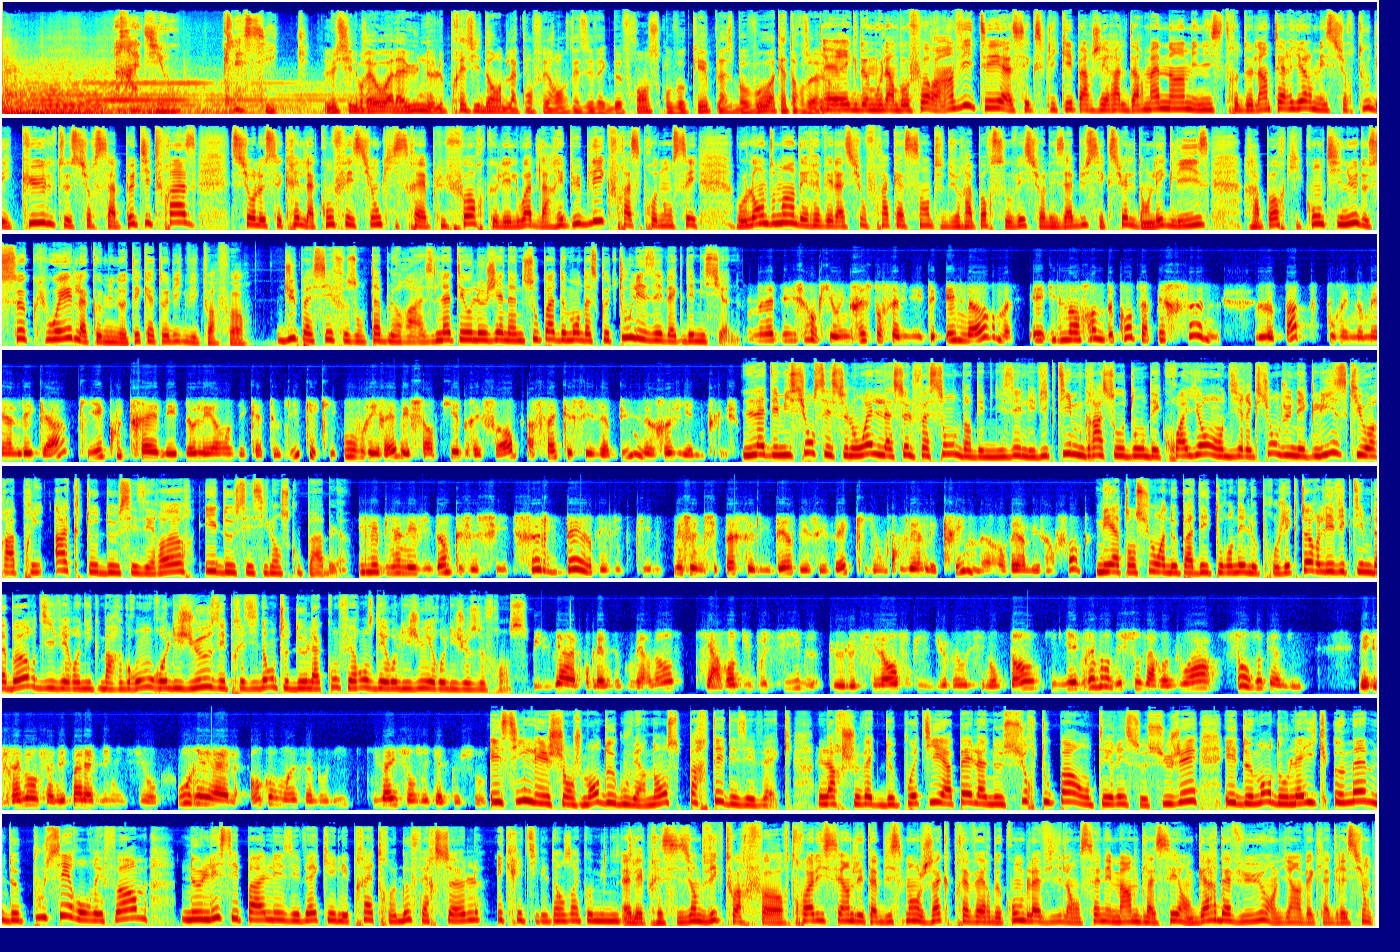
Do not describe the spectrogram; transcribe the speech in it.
Radio Classique. Lucille Bréau à la une, le président de la conférence des évêques de France convoqué place Beauvau à 14h. Éric de Moulin-Beaufort invité à s'expliquer par Gérald Darmanin, ministre de l'Intérieur, mais surtout des cultes, sur sa petite phrase sur le secret de la confession qui serait plus fort que les lois de la République, phrase prononcée au lendemain des révélations fracassantes du rapport Sauvé sur les abus sexuels dans l'Église, rapport qui continue de secouer la communauté catholique Victoire Fort. Du passé, faisons table rase. La théologienne Anne Soupa demande à ce que tous les évêques démissionnent. On a des gens qui ont une responsabilité énorme et ils n'en rendent de compte à personne. Le pape pourrait nommer un légat qui écouterait les doléances des catholiques et qui ouvrirait les chantiers de réforme afin que ces abus ne reviennent plus. La démission, c'est selon elle la seule façon d'indemniser les victimes grâce aux dons des croyants en direction d'une église qui aura pris acte de ses erreurs et de ses silences coupables. Il est bien évident que je suis solidaire des victimes, mais je ne suis pas solidaire des évêques qui ont couvert les crimes envers les enfants. Mais attention à ne pas détourner le projecteur. Les victimes d'abord, dit Véronique Religieuse et présidente de la Conférence des religieux et religieuses de France. Il y a un problème de gouvernance qui a rendu possible que le silence puisse durer aussi longtemps, qu'il y ait vraiment des choses à revoir sans aucun doute. Mais vraiment, ça n'est pas la démission, ou réelle, encore moins symbolique, qui va y changer quelque chose. Et si les changements de gouvernance partaient des évêques? L'archevêque de Poitiers appelle à ne surtout pas enterrer ce sujet et demande aux laïcs eux-mêmes de pousser aux réformes. Ne laissez pas les évêques et les prêtres le faire seuls, écrit-il dans un communiqué. Les précisions de Victoire Fort. Trois lycéens de l'établissement Jacques Prévert de Comblaville en Seine-et-Marne placés en garde à vue en lien avec l'agression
